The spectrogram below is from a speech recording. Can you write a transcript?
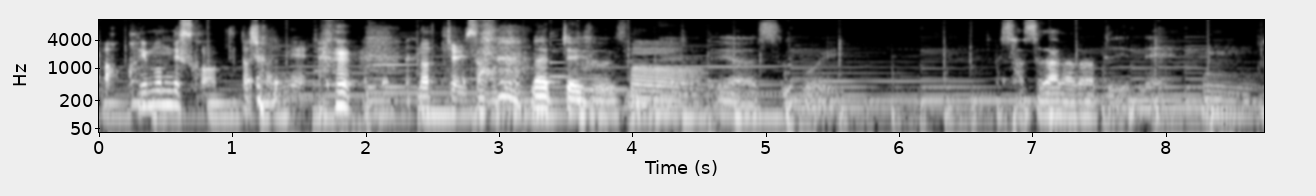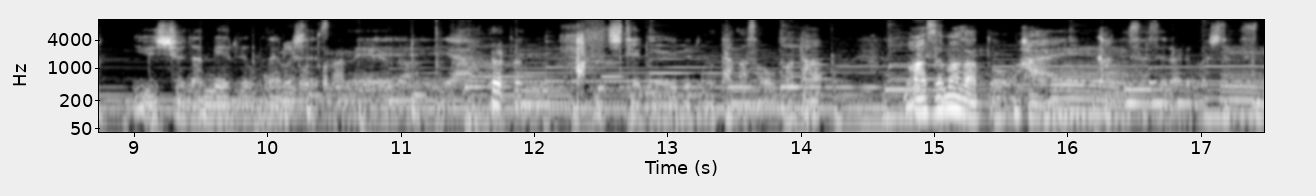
あ買い物ですか？って確かにね、なっちゃいそう。なっちゃいそうですよね。ういや、すごい。さすがだなというね、うん優秀なメールでございましたですね。見事なメールがいや、本当に1点のレベルの高さをまた、まざまざと、はいうん、感じさせられましたですね。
